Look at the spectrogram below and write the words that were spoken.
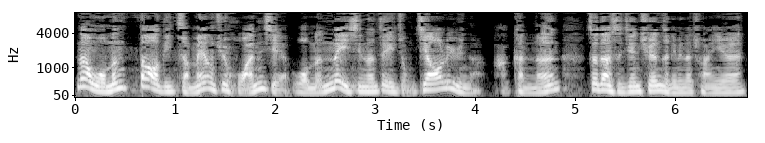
那我们到底怎么样去缓解我们内心的这一种焦虑呢？啊，可能这段时间圈子里面的船员，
